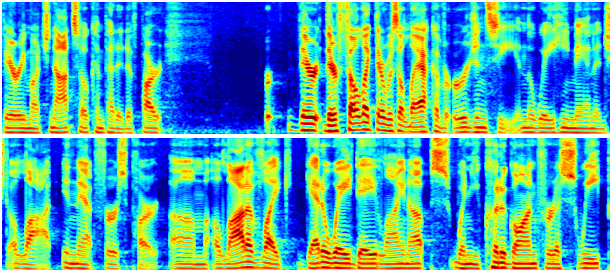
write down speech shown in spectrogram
very much not so competitive part. Er, There, there felt like there was a lack of urgency in the way he managed a lot in that first part. Um, a lot of like getaway day lineups when you could have gone for a sweep.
